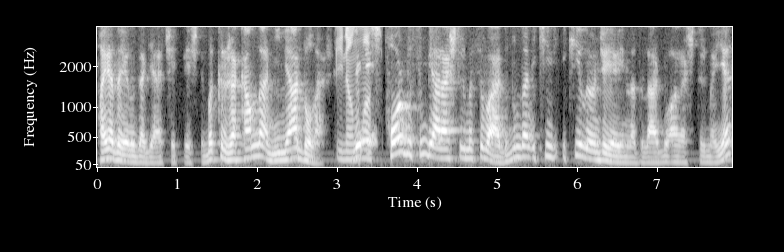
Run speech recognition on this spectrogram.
paya dayalı da gerçekleşti. Bakın rakamlar milyar dolar. İnanılmaz. Ve Forbes'un bir araştırması vardı. Bundan 2 yıl önce yayınladılar bu araştırmayı.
